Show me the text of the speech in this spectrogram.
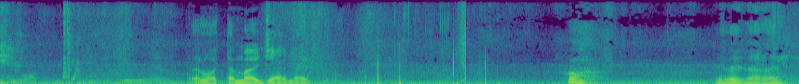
Hey. They like the mojo, mate. Oh, look at that, eh?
